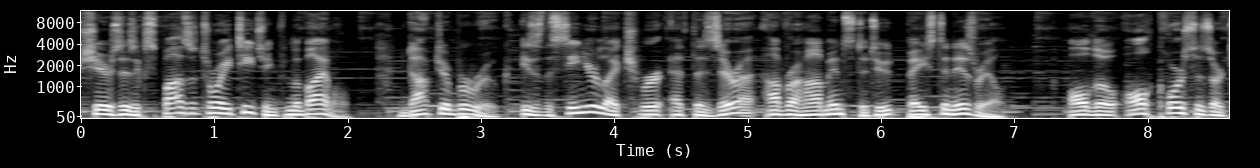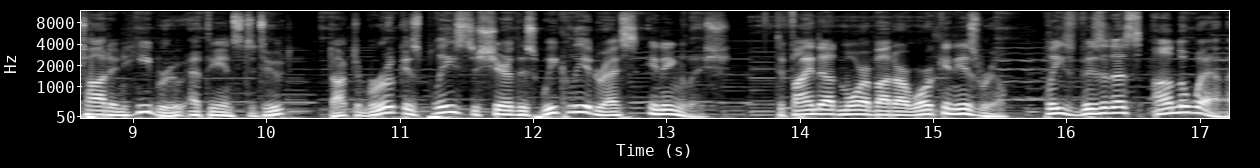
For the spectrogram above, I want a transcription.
shares his expository teaching from the Bible. Dr. Baruch is the senior lecturer at the Zera Avraham Institute based in Israel. Although all courses are taught in Hebrew at the Institute, Dr. Baruch is pleased to share this weekly address in English. To find out more about our work in Israel, please visit us on the web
